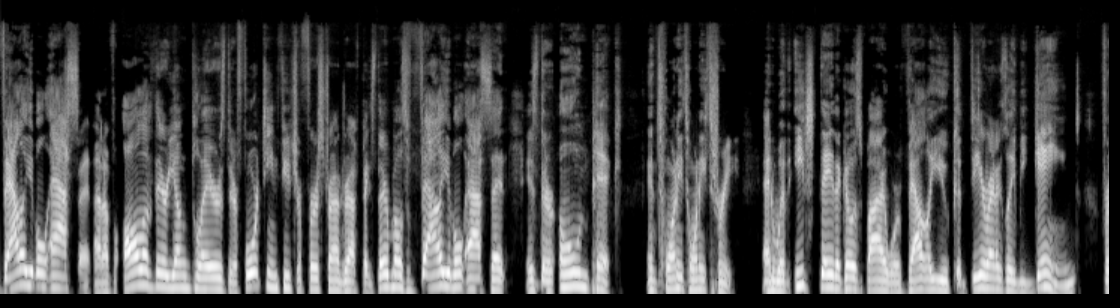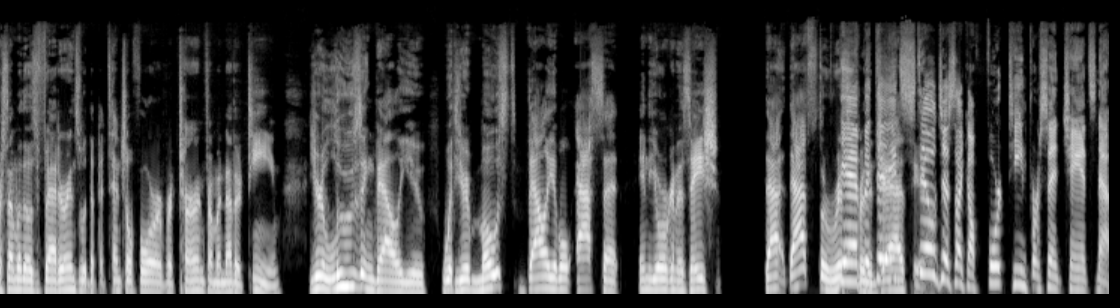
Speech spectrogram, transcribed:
valuable asset out of all of their young players, their 14 future first round draft picks, their most valuable asset is their own pick in 2023. And with each day that goes by where value could theoretically be gained for some of those veterans with the potential for a return from another team, you're losing value with your most valuable asset in the organization. That that's the risk yeah, for but the it's here. still just like a 14% chance now.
